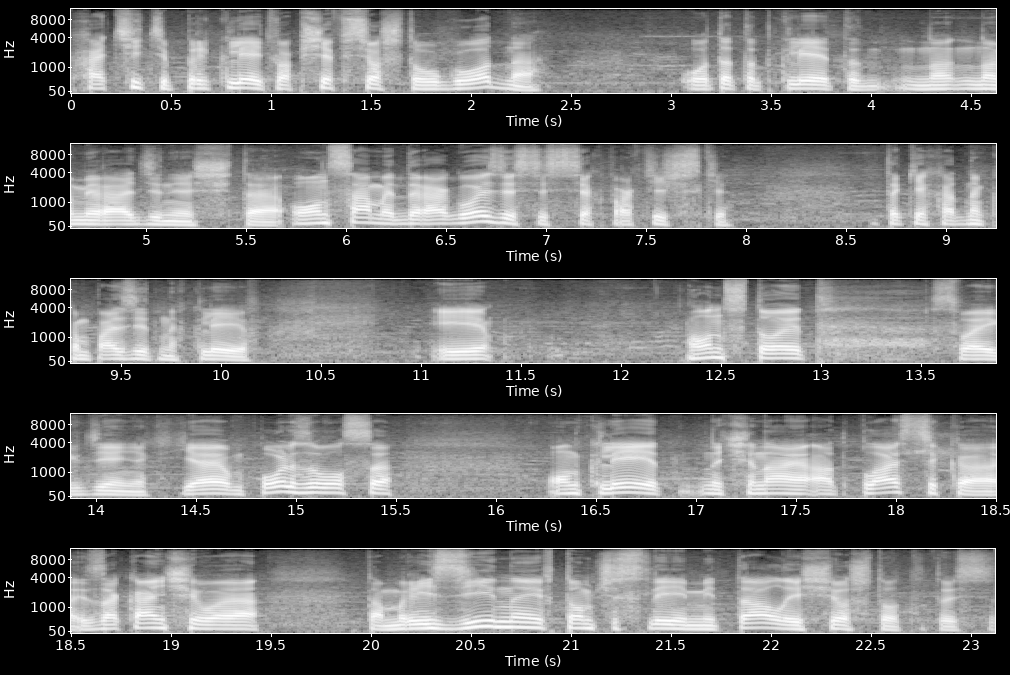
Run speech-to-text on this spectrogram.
хотите приклеить вообще все, что угодно, вот этот клей это номер один, я считаю. Он самый дорогой здесь из всех практически таких однокомпозитных клеев. И он стоит своих денег. Я им пользовался. Он клеит, начиная от пластика и заканчивая там резиной, в том числе и металл, и еще что-то. То есть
